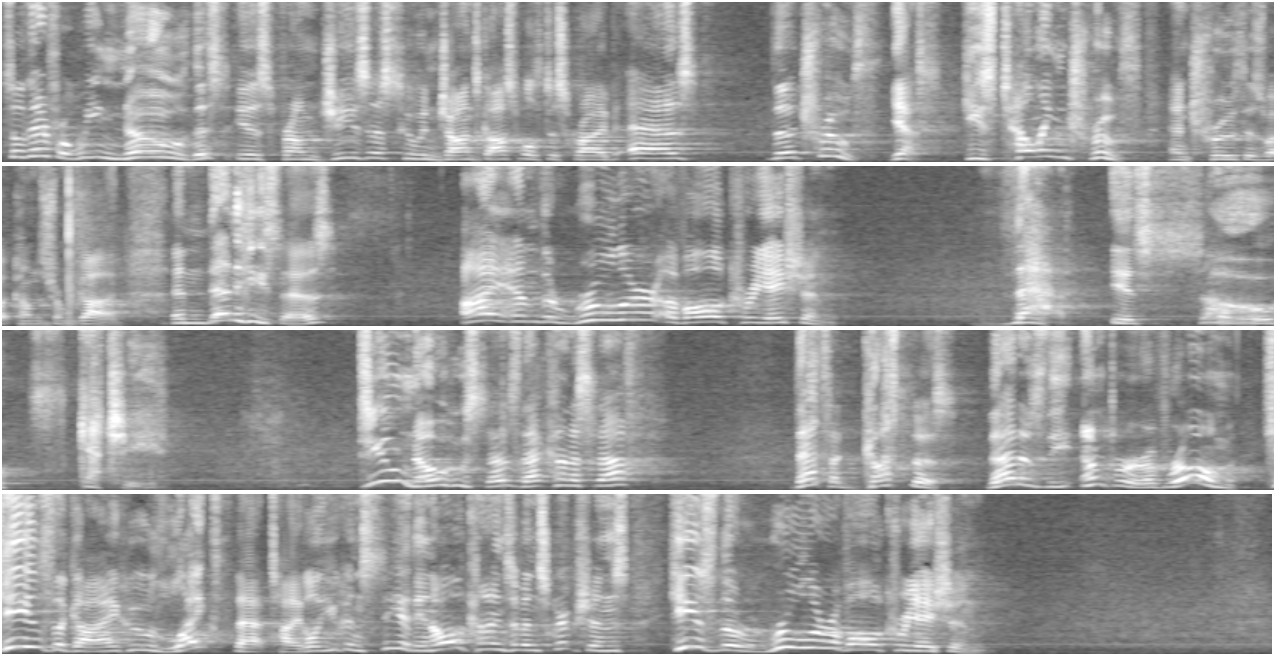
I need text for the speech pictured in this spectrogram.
So, therefore, we know this is from Jesus, who in John's gospel is described as the truth. Yes, he's telling truth, and truth is what comes from God. And then he says, I am the ruler of all creation. That is so sketchy. Do you know who says that kind of stuff? That's Augustus. That is the emperor of Rome. He's the guy who likes that title. You can see it in all kinds of inscriptions. He's the ruler of all creation.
